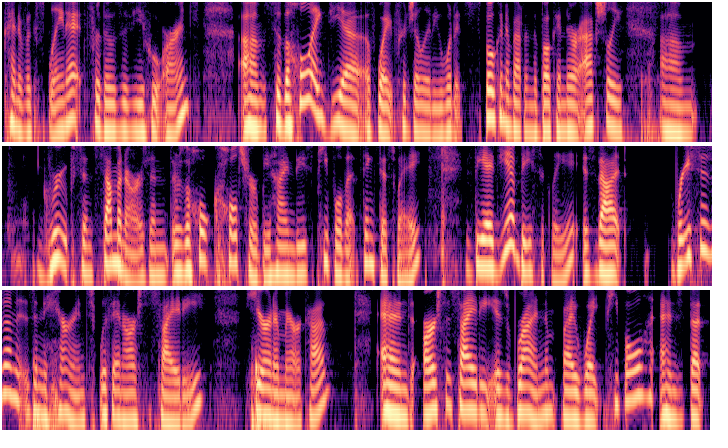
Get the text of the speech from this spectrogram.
kind of explain it for those of you who aren't. Um, so the whole idea of white fragility what it's spoken about in the book and there are actually um, groups and seminars and there's a whole culture behind these people that think this way is the idea basically is that racism is inherent within our society here in America and our society is run by white people and that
